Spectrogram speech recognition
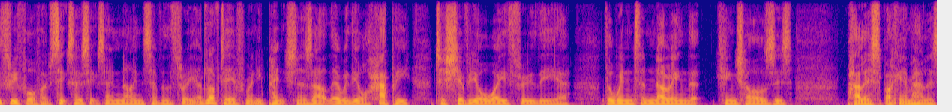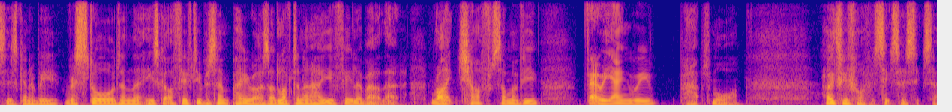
0345 6060 973. I'd love to hear from any pensioners out there whether you're happy to shiver your way through the uh, the winter knowing that King Charles's palace, Buckingham Palace, is going to be restored and that he's got a 50% pay rise. I'd love to know how you feel about that. Right chuffed, some of you. Very angry, perhaps more. 0345 6060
